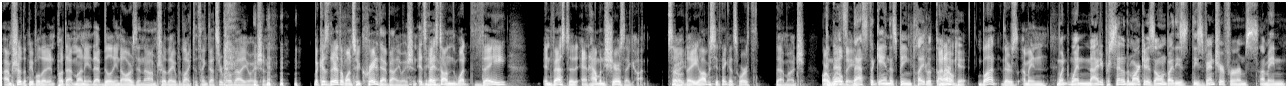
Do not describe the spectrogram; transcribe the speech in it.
I'm sure the people that didn't put that money that billion dollars in there, I'm sure they would like to think that's a real valuation because they're the ones who created that valuation. It's based on what they invested and how many shares they got. So Right. they obviously think it's worth that much or And will that's, be. That's the game that's being played with the I know. market. But there's, I mean, When when ninety percent of the market is owned by these these venture firms, I mean,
